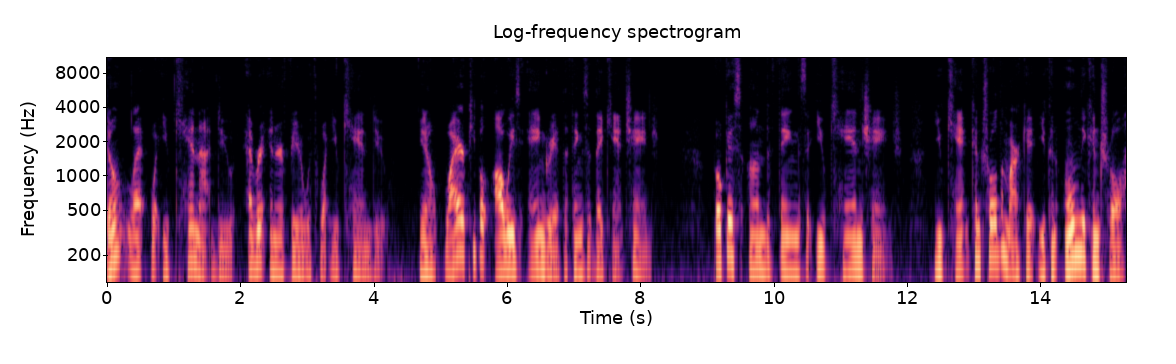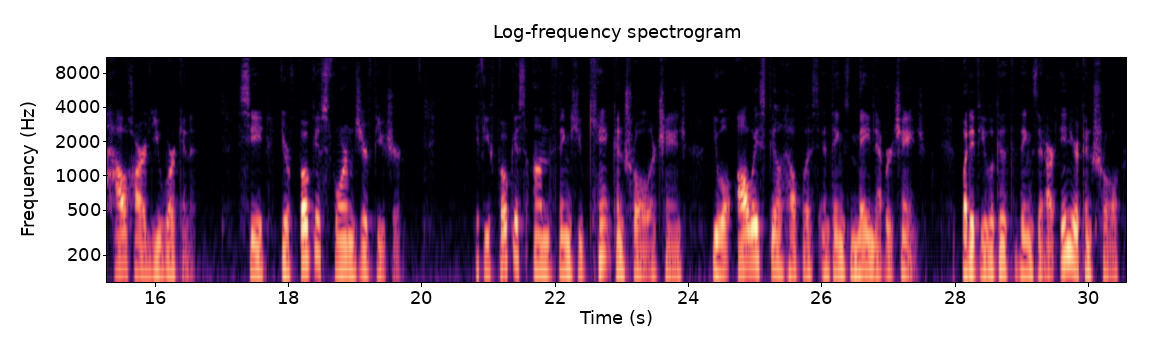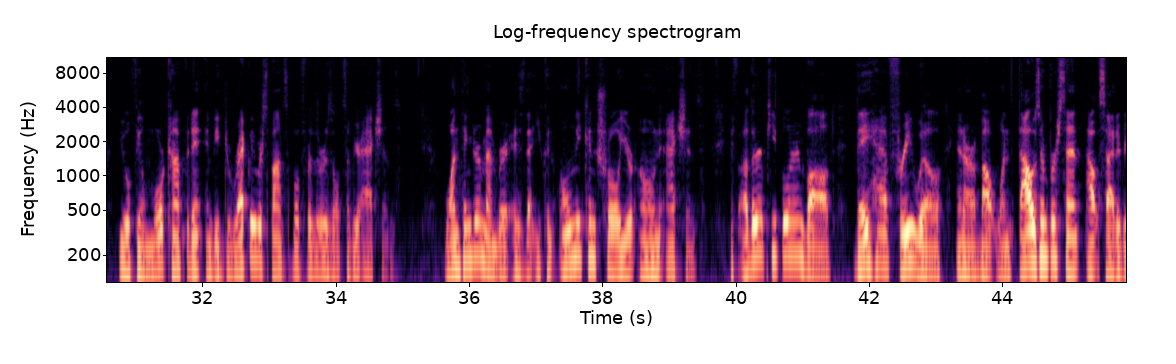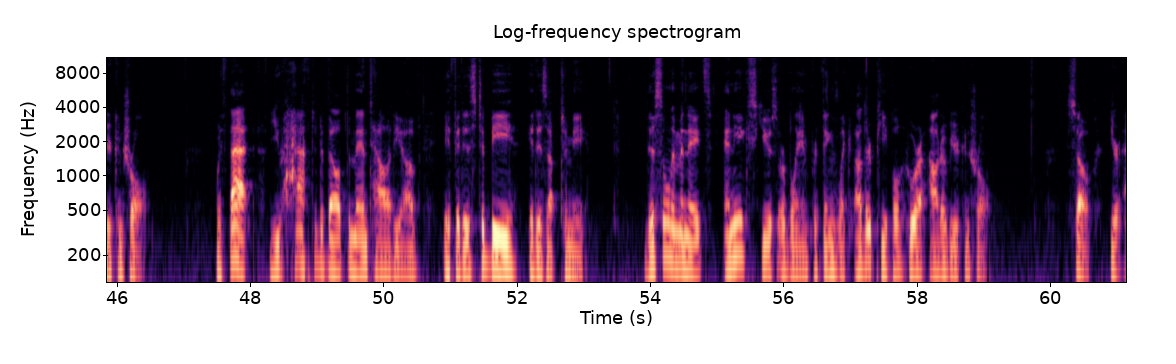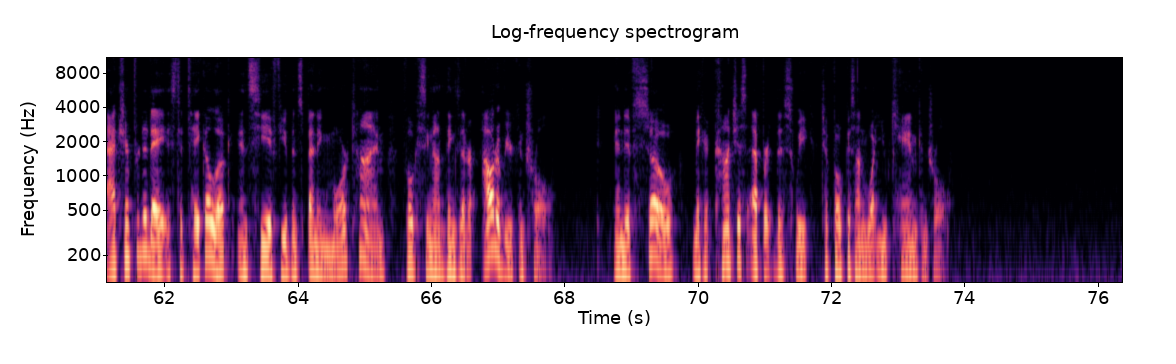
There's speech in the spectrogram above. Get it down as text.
don't let what you cannot do ever interfere with what you can do. You know, why are people always angry at the things that they can't change? Focus on the things that you can change. You can't control the market, you can only control how hard you work in it. See, your focus forms your future. If you focus on the things you can't control or change, you will always feel helpless and things may never change. But if you look at the things that are in your control, you will feel more confident and be directly responsible for the results of your actions. One thing to remember is that you can only control your own actions. If other people are involved, they have free will and are about 1000% outside of your control. With that, you have to develop the mentality of if it is to be, it is up to me. This eliminates any excuse or blame for things like other people who are out of your control. So, your action for today is to take a look and see if you've been spending more time focusing on things that are out of your control. And if so, make a conscious effort this week to focus on what you can control.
